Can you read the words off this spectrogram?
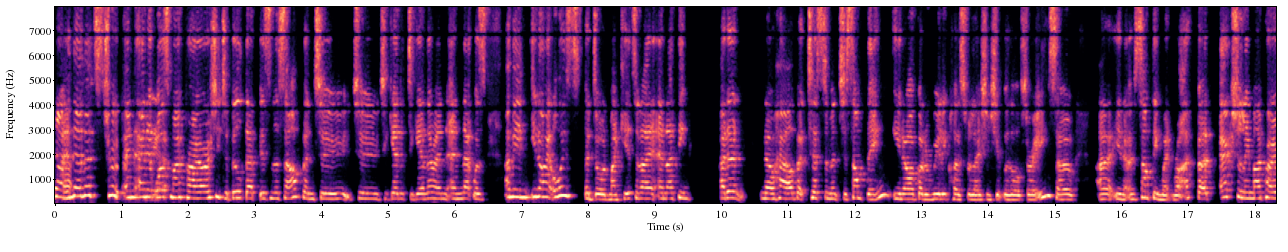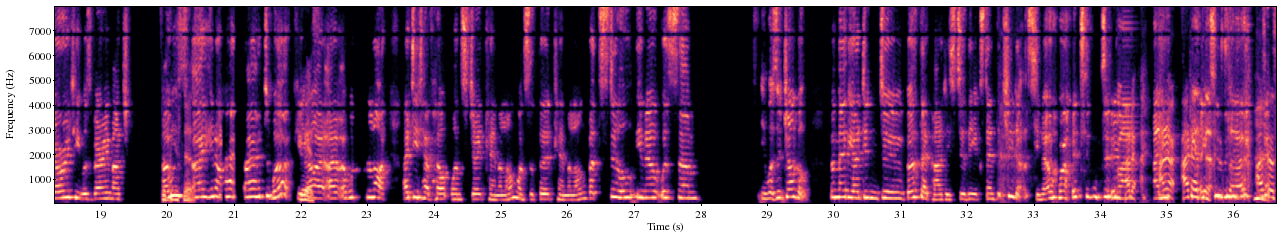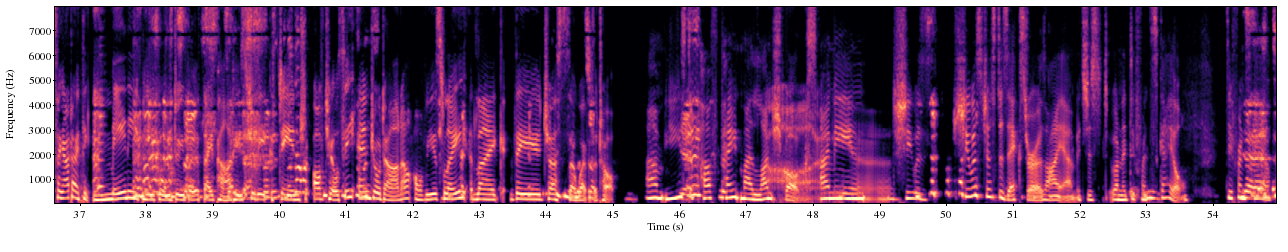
No, uh, no, that's true, and and it yeah. was my priority to build that business up and to to to get it together, and and that was, I mean, you know, I always adored my kids, and I and I think I don't know how, but testament to something, you know, I've got a really close relationship with all three, so uh, you know, something went right. But actually, my priority was very much. The I business. was, I, you know, I had, I had, to work. You yes. know, I, I worked a lot. I did have help once Jake came along, once the third came along, but still, you know, it was um, it was a juggle. But maybe I didn't do birthday parties to the extent that she does, you know, or I didn't do. Well, I don't, I don't, I don't think so. I was going to say, I don't think many people do birthday parties so, yeah. to the extent of Chelsea and Jordana, obviously. Like, they're just so over the top. Um, you used yeah. to puff paint my lunchbox. Oh, I mean, yeah. she was she was just as extra as I am. It's just on a different scale. Different scale.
